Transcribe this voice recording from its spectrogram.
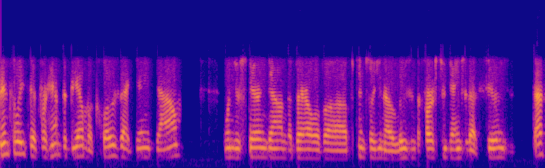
mentally, to, for him to be able to close that game down when you're staring down the barrel of uh, potentially, you know, losing the first two games of that series, that's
